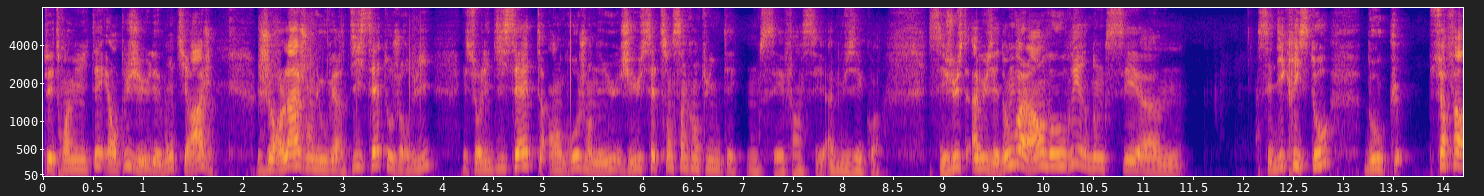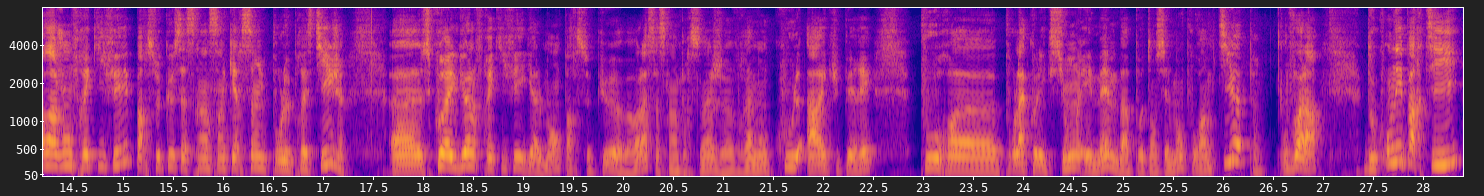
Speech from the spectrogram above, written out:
tes 3 unités, et en plus j'ai eu des bons tirages. Genre là, j'en ai ouvert 17 aujourd'hui, et sur les 17, en gros, j'en ai eu, j'ai eu 750 unités. Donc c'est, enfin, c'est abusé, quoi. C'est juste abusé. Donc voilà, on va ouvrir, donc c'est, euh, c'est 10 cristaux, donc Surfer d'argent ferait kiffer parce que ça serait un 5R5 pour le prestige. Euh, Squirrel Girl ferait kiffer également parce que euh, bah voilà, ça serait un personnage vraiment cool à récupérer pour, euh, pour la collection et même bah, potentiellement pour un petit up. Voilà. Donc on est parti.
